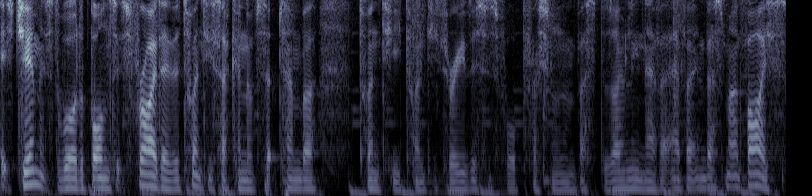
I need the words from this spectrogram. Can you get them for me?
It's Jim, it's the world of bonds. It's Friday, the 22nd of September 2023. This is for professional investors only, never ever investment advice.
